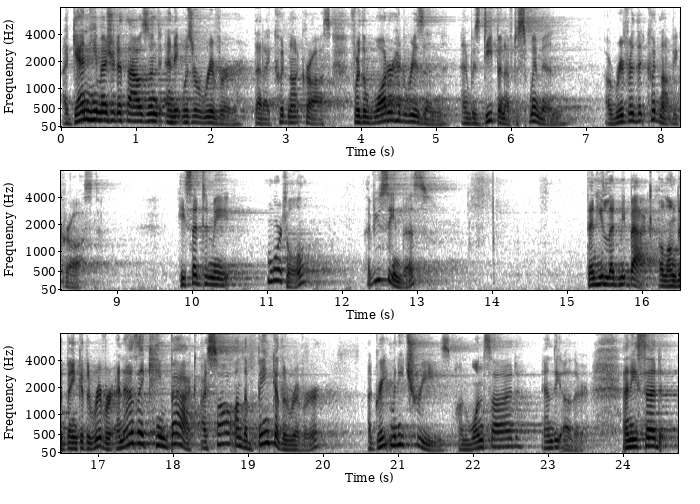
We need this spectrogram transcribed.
Again, he measured a thousand, and it was a river that I could not cross, for the water had risen and was deep enough to swim in, a river that could not be crossed. He said to me, Mortal, have you seen this? Then he led me back along the bank of the river, and as I came back, I saw on the bank of the river a great many trees on one side and the other. And he said,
